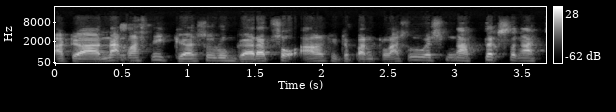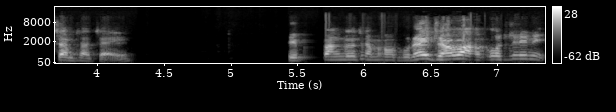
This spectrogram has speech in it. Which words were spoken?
Ada anak kelas 3 suruh garap soal di depan kelas itu wis ngadeg setengah jam saja ya. Dipanggil sama guru, "Eh Jawa, aku sini."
